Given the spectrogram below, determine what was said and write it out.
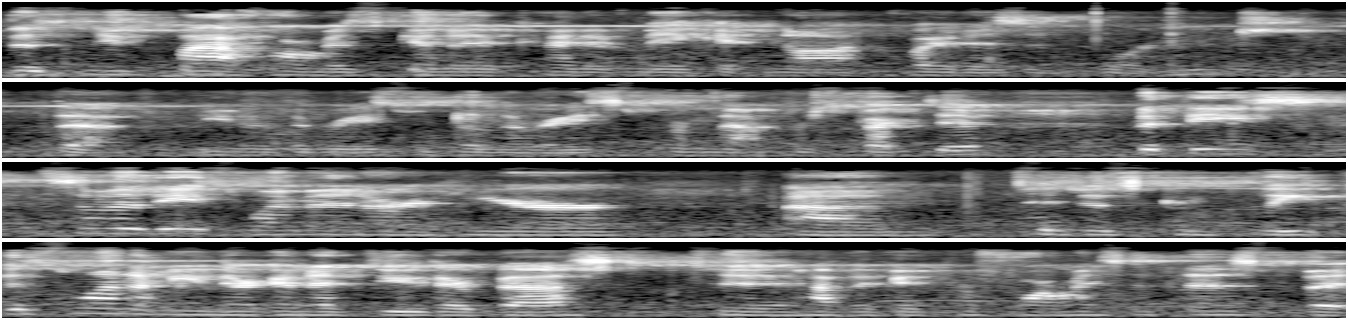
this new platform is going to kind of make it not quite as important that you know the race within the race from that perspective. But these some of these women are here um, to just complete this one. I mean, they're going to do their best to have a good performance at this, but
